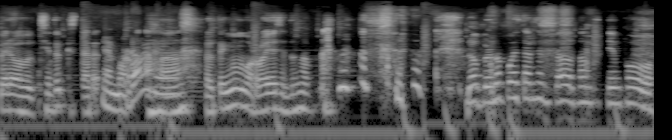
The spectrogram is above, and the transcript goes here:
pero siento que estar. Hemorroides. Ajá, pero tengo hemorroides, entonces no. no, pero no puede estar sentado tanto tiempo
